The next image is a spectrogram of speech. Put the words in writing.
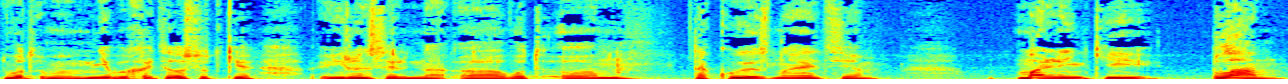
Ну вот мне бы хотелось все-таки, Елена Сергеевна, вот эм, такое, знаете, маленький план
